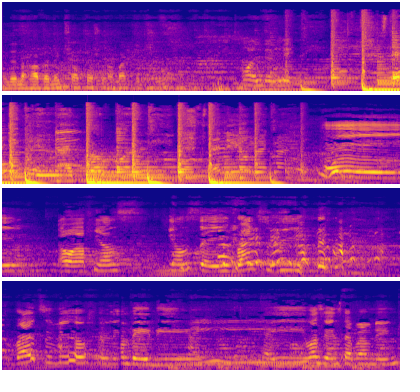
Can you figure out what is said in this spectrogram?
and then I have an extra portion of mac and cheese. On the mix. Steady Oh, our fiance, fiance, bride to be, bride to be, hopefully. Baby. Hey, what's your Instagram name?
